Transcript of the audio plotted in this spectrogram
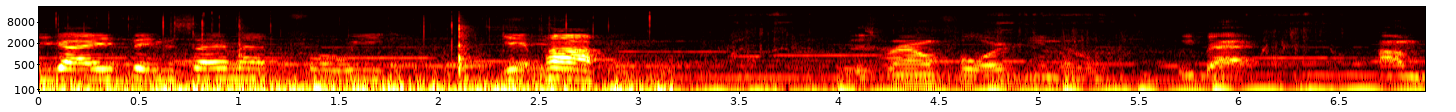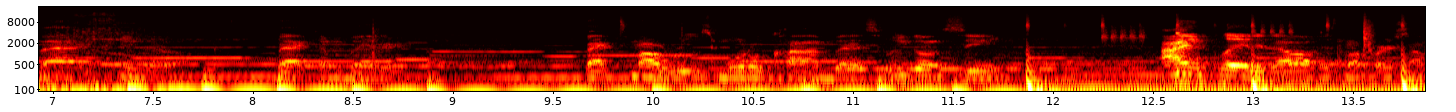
you got anything to say, man, before we get popping? This round four, you know, we back. I'm back, you know, back and better. Back to my roots, Mortal Kombat. So we gonna see. I ain't played it all. It's my first time.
